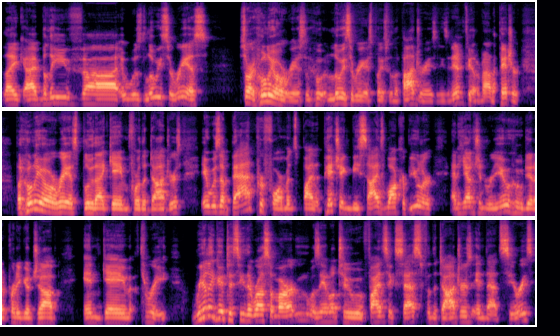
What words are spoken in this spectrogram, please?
Like I believe uh, it was Luis Urias. Sorry, Julio Urias. Luis Urias plays for the Padres, and he's an infielder, not a pitcher. But Julio Urias blew that game for the Dodgers. It was a bad performance by the pitching, besides Walker Buehler and Hyun-Jin Ryu, who did a pretty good job in Game Three. Really good to see that Russell Martin was able to find success for the Dodgers in that series.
